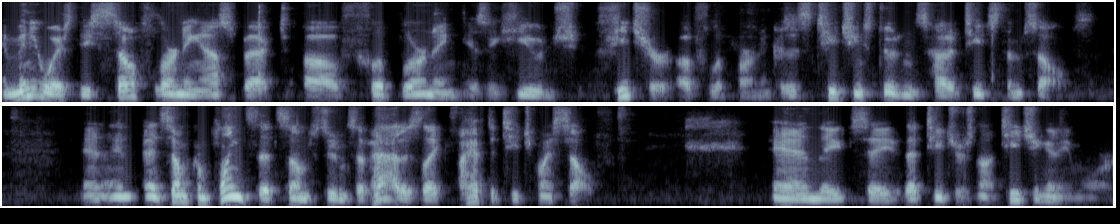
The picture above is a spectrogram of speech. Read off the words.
in many ways, the self-learning aspect of flipped learning is a huge feature of flipped learning because it's teaching students how to teach themselves. And, and, and some complaints that some students have had is like, I have to teach myself. And they say that teacher's not teaching anymore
